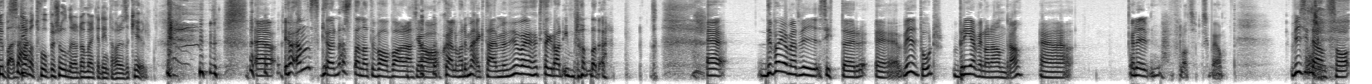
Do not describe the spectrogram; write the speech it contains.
Du bara, det var två personer och de verkade inte ha det så kul. Eh, jag önskar nästan att det var bara att jag själv hade märkt det här. Men vi var i högsta grad inblandade. Eh, det börjar med att vi sitter vid ett bord bredvid några andra. Eller förlåt, jag ska börja om. Vi sitter alltså...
